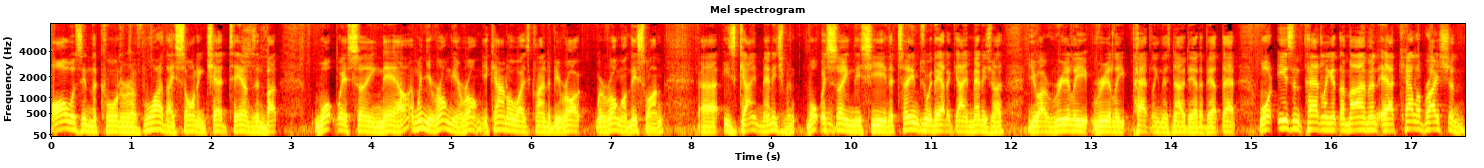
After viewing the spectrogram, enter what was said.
I was in the corner of why are they signing Chad Townsend? But what we're seeing now, and when you're wrong, you're wrong. You can't always claim to be right. We're wrong on this one. Uh, is game management. What we're seeing this year, the teams without a game manager, you are really, really paddling. There's no doubt about that. What isn't paddling at the moment, our calibration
